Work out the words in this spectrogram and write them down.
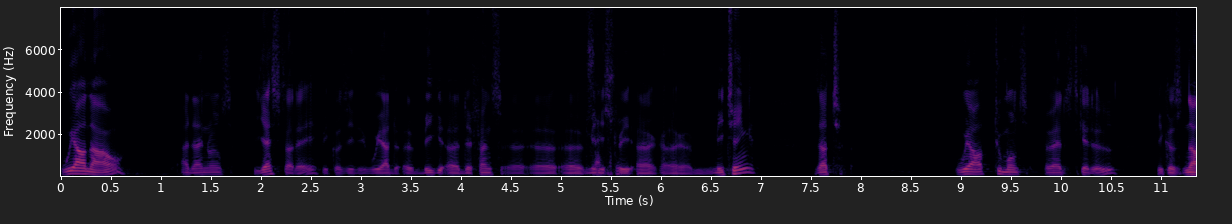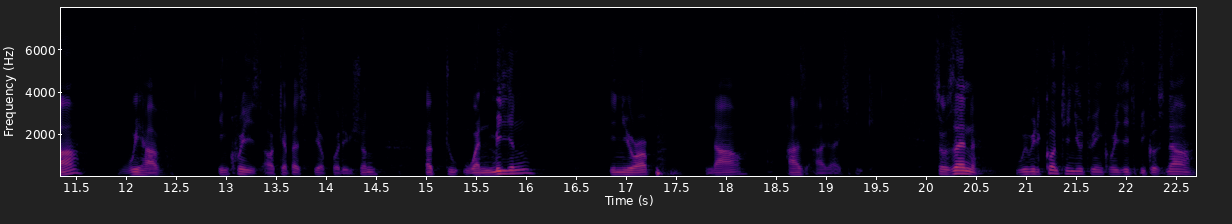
we are now, and I announced yesterday, because it, we had a big uh, defense uh, uh, uh, ministry uh, uh, meeting, that we are two months ahead schedule, because now we have increased our capacity of production up to 1 million in Europe now as, as I speak. So then we will continue to increase it because now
